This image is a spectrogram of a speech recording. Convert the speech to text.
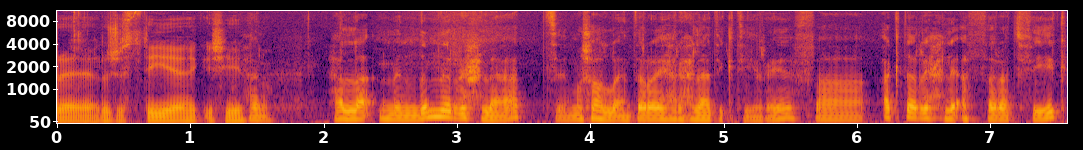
آه، لوجستية هيك شيء حلو. هلأ من ضمن الرحلات ما شاء الله أنت رايح رحلات كثيره فاكثر رحلة أثرت فيك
